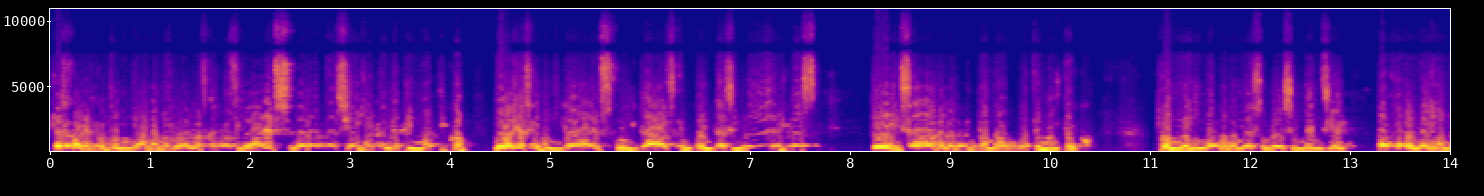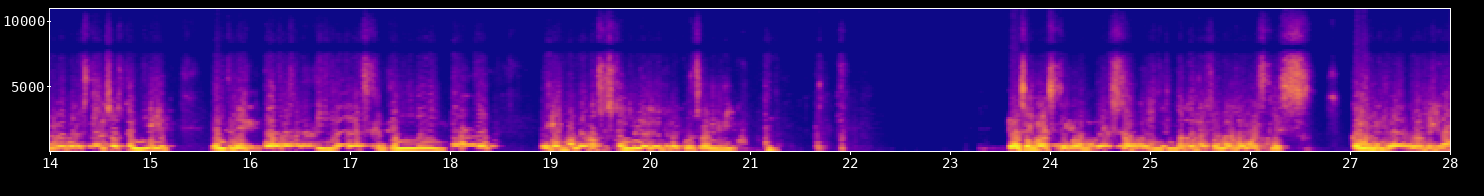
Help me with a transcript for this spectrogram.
las cuales contribuirán a mejorar las capacidades de adaptación al cambio climático de varias comunidades ubicadas en cuencas hidrográficas priorizadas del altiplano guatemalteco, promoviendo con ellas su resiliencia a través del manejo forestal sostenible, entre otras actividades que tienen un impacto en el manejo sostenible del recurso hídrico. Es en este contexto que el Instituto Nacional de Bosques, como entidad pública,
